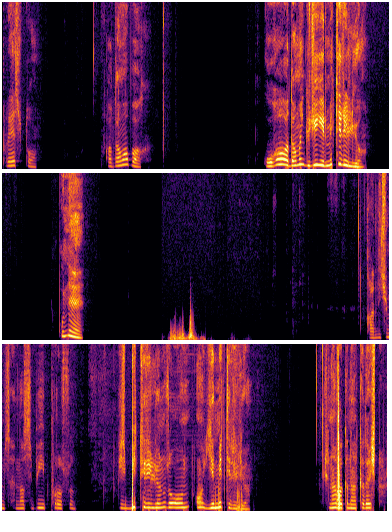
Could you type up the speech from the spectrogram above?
Preston. Adama bak. Oha adamın gücü 20 trilyon. Bu ne? Kardeşim sen nasıl bir prosun? Biz 1 trilyonuz o 10, o 20 trilyon. Şuna bakın arkadaşlar.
